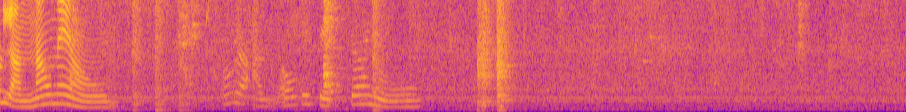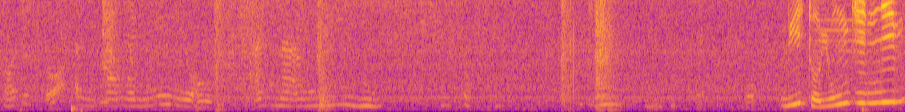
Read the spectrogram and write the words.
소리 안 나오네요. 소리 안 나오게 돼 있어요. 소리도 안 나오네요. 안 나오네요. 미스터 용진님?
